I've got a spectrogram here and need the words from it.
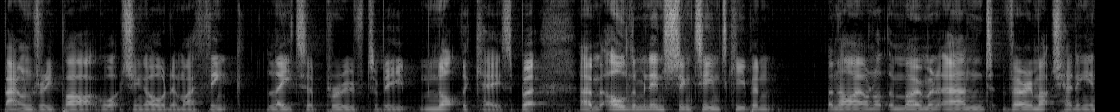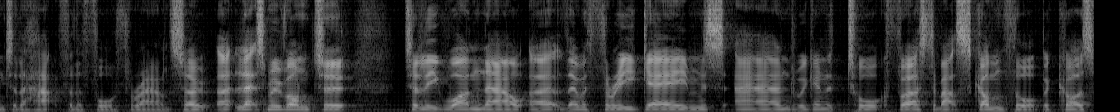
Boundary Park watching Oldham. I think later proved to be not the case. But um, Oldham, an interesting team to keep an, an eye on at the moment, and very much heading into the hat for the fourth round. So uh, let's move on to to League One now. Uh, there were three games, and we're going to talk first about Scunthorpe because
